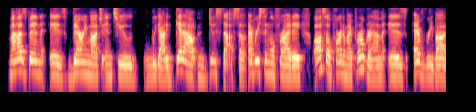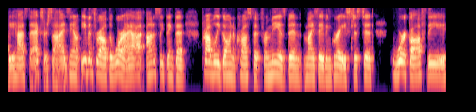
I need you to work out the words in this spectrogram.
My husband is very much into we got to get out and do stuff. So every single Friday, also part of my program is everybody has to exercise. You know, even throughout the war, I, honestly think that probably going to CrossFit for me has been my saving grace just to work off the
